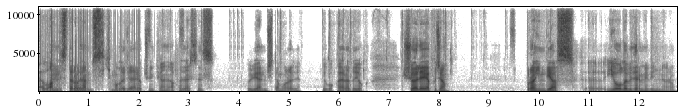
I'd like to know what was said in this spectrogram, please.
Ya Van Nistelrooy'dan bir sikim olacağı yok çünkü yani affedersiniz. Full gelmiş de morali. Bir boka yaradığı yok. Şöyle yapacağım. Brahim Diaz. Ee, iyi olabilir mi bilmiyorum.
